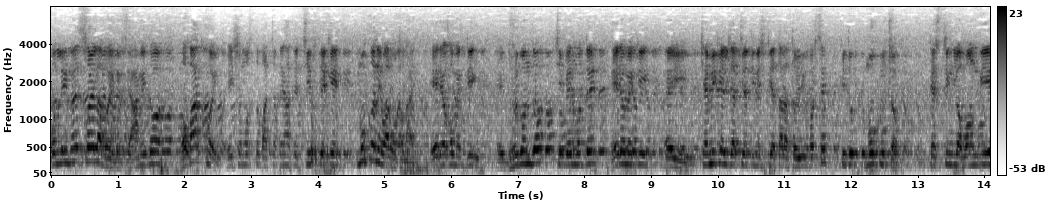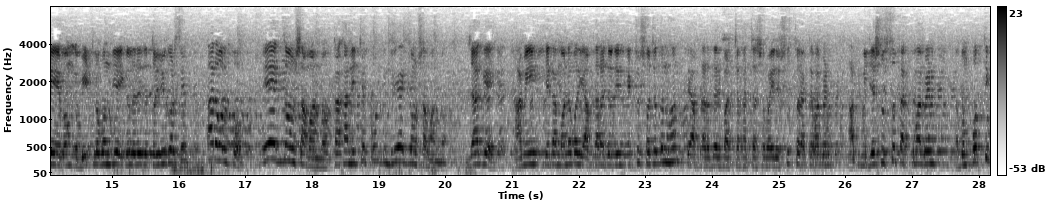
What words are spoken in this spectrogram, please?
বললেই নয় সয়লাভ হয়ে গেছে। আমি তো অবাক হই এই সমস্ত বাচ্চাদের হাতে চিপ দেখে মুখও নেওয়ার মতো নয় এরকম একটি দুর্গন্ধ চিপের মধ্যে, এরকম একটি, এই কেমিক্যাল জাতীয় জিনিস দিয়ে তারা তৈরি করছে। কিন্তু মুখ টেস্টিং লবণ দিয়ে এবং বিট লবণ দিয়ে এগুলো দিয়ে তৈরি করছে, আর অল্প, একদম সামান্য টাকা নিচ্ছে ফুল, কিন্তু একদম সামান্য। যাকে আমি যেটা মনে করি, আপনারা যদি একটু সচেতন হন, তো আপনাদের বাচ্চা কাচ্চা সবাই সুস্থ রাখতে পারবেন, আপনি নিজে সুস্থ থাকতে পারবেন, এবং প্রত্যেক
